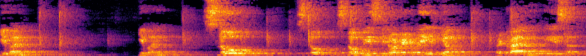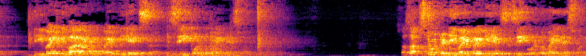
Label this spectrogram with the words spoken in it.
given given slope slope slope is denoted by m that value is dy divided by dx is equal to minus 1 So substitute dy by dx is equal to minus 1.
